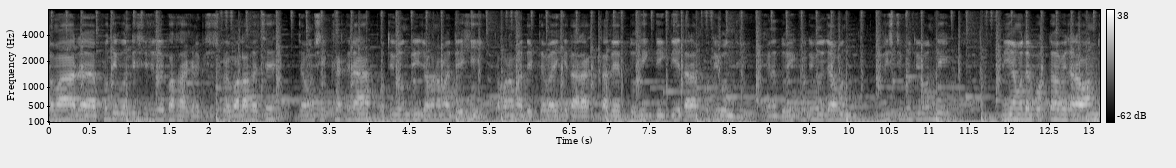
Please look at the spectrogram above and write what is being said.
তোমার প্রতিবন্ধী শিশুদের কথা এখানে বিশেষ করে বলা হয়েছে। যেমন শিক্ষার্থীরা প্রতিবন্ধী যখন আমরা দেখি, তখন আমরা দেখতে পাই কি তারা, তাদের দৈহিক দিক দিয়ে তারা প্রতিবন্ধী। এখানে দৈহিক প্রতিবন্ধী যেমন দৃষ্টি প্রতিবন্ধী, নিয়ে আমাদের পড়তে হবে যারা অন্ধ।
